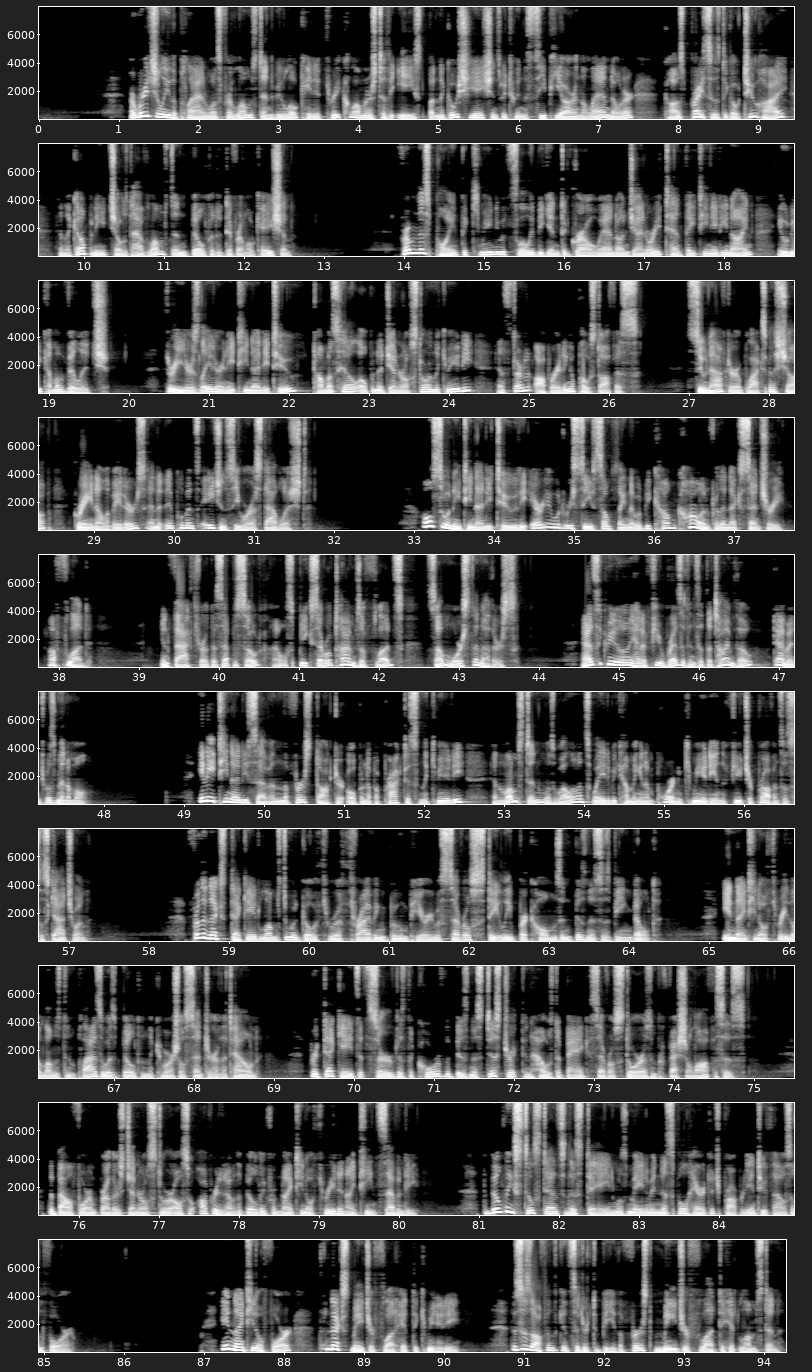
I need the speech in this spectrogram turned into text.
Originally, the plan was for Lumsden to be located three kilometers to the east, but negotiations between the CPR and the landowner caused prices to go too high, and the company chose to have Lumsden built at a different location. From this point, the community would slowly begin to grow, and on January 10, 1889, it would become a village. Three years later, in 1892, Thomas Hill opened a general store in the community and started operating a post office. Soon after, a blacksmith shop, grain elevators, and an implements agency were established. Also in 1892, the area would receive something that would become common for the next century a flood. In fact, throughout this episode, I will speak several times of floods, some worse than others. As the community only had a few residents at the time, though, damage was minimal. In 1897, the first doctor opened up a practice in the community, and Lumsden was well on its way to becoming an important community in the future province of Saskatchewan. For the next decade, Lumsden would go through a thriving boom period with several stately brick homes and businesses being built. In 1903, the Lumsden Plaza was built in the commercial center of the town. For decades, it served as the core of the business district and housed a bank, several stores, and professional offices. The Balfour and Brothers General Store also operated out of the building from 1903 to 1970. The building still stands to this day and was made a municipal heritage property in 2004. In 1904, the next major flood hit the community. This is often considered to be the first major flood to hit Lumsden.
